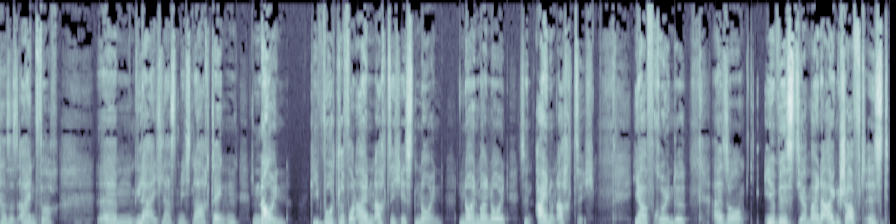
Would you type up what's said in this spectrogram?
das ist einfach. Ähm, gleich, lasst mich nachdenken. 9. Die Wurzel von 81 ist 9. 9 mal 9 sind 81. Ja, Freunde, also, ihr wisst ja, meine Eigenschaft ist,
